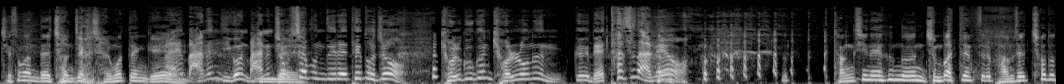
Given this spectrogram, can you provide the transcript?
죄송한데 전제가 잘못된 게 아니, 많은, 이건 많은 네. 청취자분들의 태도죠. 결국은 결론은 그 내 탓은 안 해요. 당신의 흥은 줌바 댄스를 밤새 쳐도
